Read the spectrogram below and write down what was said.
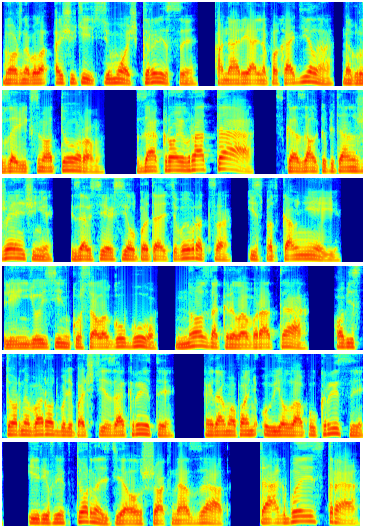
Можно было ощутить всю мощь крысы. Она реально походила на грузовик с мотором. «Закрой врата!» – сказал капитан женщине, изо всех сил пытаясь выбраться из-под камней. Линь Юйсин кусала губу, но закрыла врата. Обе стороны ворот были почти закрыты, когда Мопань увидел лапу крысы и рефлекторно сделал шаг назад. «Так быстро!»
